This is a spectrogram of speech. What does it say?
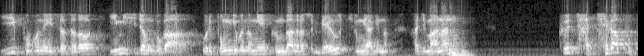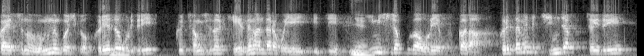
이 부분에 있어서도 임시정부가 우리 독립운동의 근간으로서 매우 중요하기는 하지만은 음. 그 자체가 국가일 수는 없는 것이고 그래서 우리들이 그 정신을 계승한다라고 얘기했지 예. 임시정부가 우리의 국가다. 그렇다면 진작 저희들이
